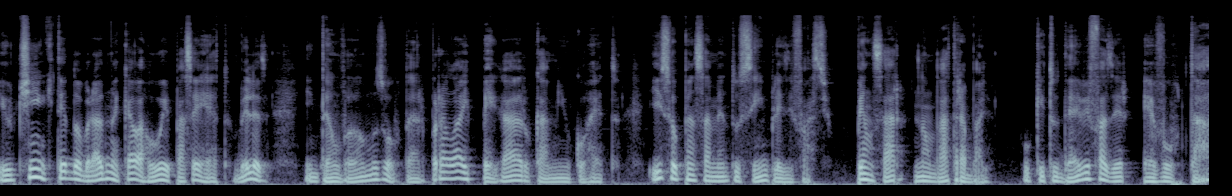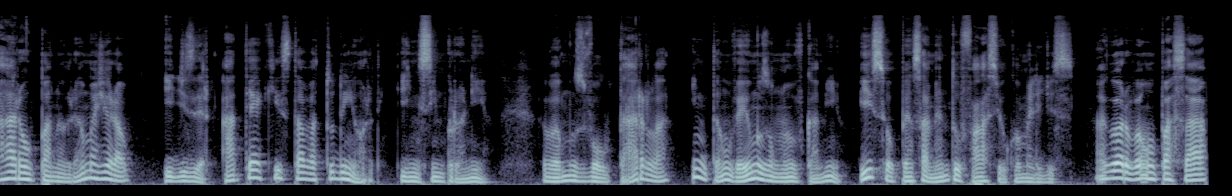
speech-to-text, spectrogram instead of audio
eu tinha que ter dobrado naquela rua e passei reto, beleza? Então vamos voltar para lá e pegar o caminho correto. Isso é o pensamento simples e fácil. Pensar não dá trabalho. O que tu deve fazer é voltar ao panorama geral e dizer: Até aqui estava tudo em ordem e em sincronia. Vamos voltar lá, então vemos um novo caminho. Isso é o pensamento fácil, como ele diz. Agora vamos passar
